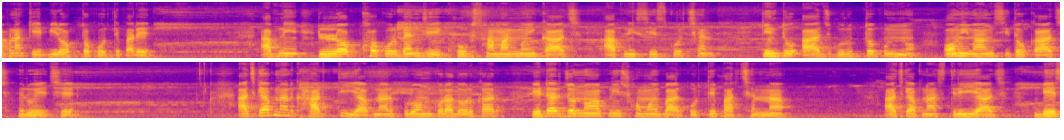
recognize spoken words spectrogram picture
আপনাকে বিরক্ত করতে পারে। আপনি লক্ষ্য করবেন যে খুব সামান্যই কাজ আপনি শেষ করছেন, কিন্তু আজ গুরুত্বপূর্ণ, অমীমাংসিত কাজ রয়েছে। আজকে আপনার ঘাটতি আপনার পূরণ করা দরকার, এটার জন্য আপনি সময় বার করতে পারছেন না। আজকে আপনার স্ত্রী আজ বেশ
